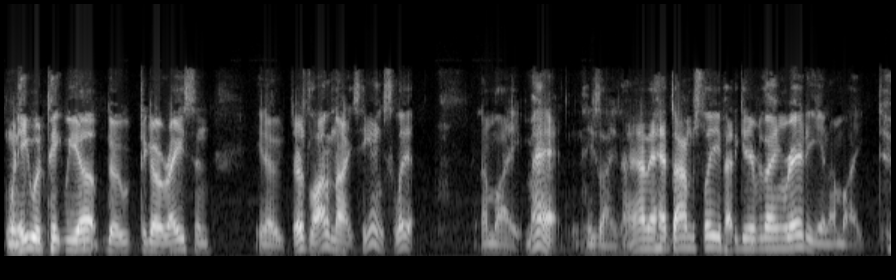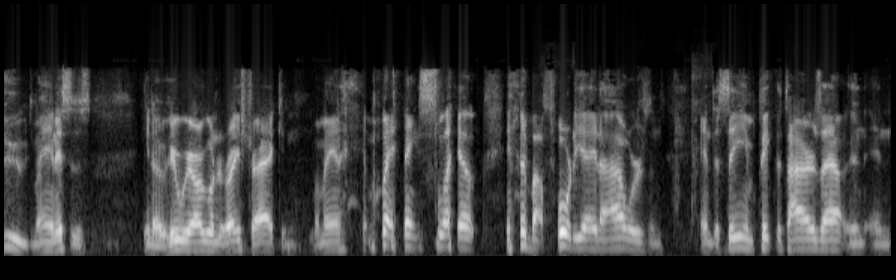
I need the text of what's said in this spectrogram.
when he would pick me up go to go racing, you know, there's a lot of nights he ain't slept. And I'm like, Matt. and He's like, I hadn't have time to sleep, had to get everything ready. And I'm like, dude, man, this is you know, here we are going to the racetrack, and my man, my man ain't slept in about 48 hours, and and to see him pick the tires out and and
